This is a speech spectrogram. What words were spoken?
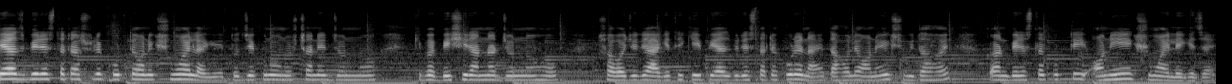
পেঁয়াজ বেরেস্তাটা আসলে করতে অনেক সময় লাগে। তো যে কোনো অনুষ্ঠানের জন্য কিংবা বেশি রান্নার জন্য হোক, সবাই যদি আগে থেকে পেঁয়াজ বেরেস্তাটা করে নেয়, তাহলে অনেক সুবিধা হয়। কারণ বেরেস্তা করতেই অনেক সময় লেগে যায়।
